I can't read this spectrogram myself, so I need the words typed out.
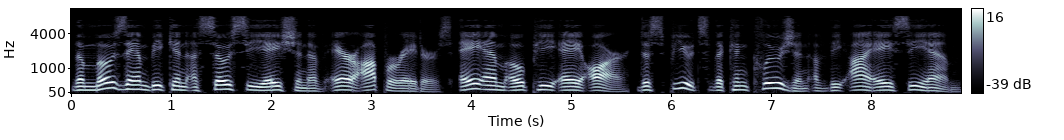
The Mozambican Association of Air Operators AMOPAR disputes the conclusion of the IACM.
